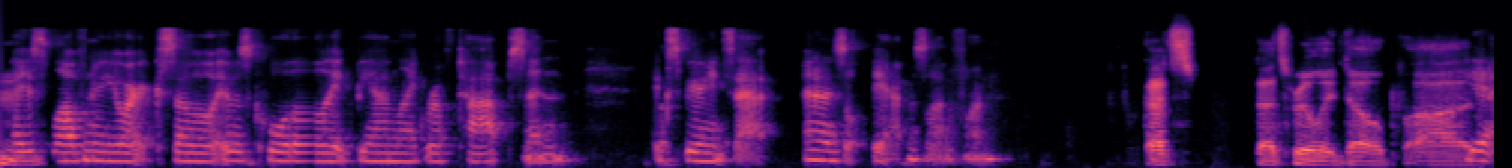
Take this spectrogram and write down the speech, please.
Mm. I just love New York. So it was cool to like be on like rooftops and experience that. And it was yeah, it was a lot of fun. That's that's really dope. Uh, yeah.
